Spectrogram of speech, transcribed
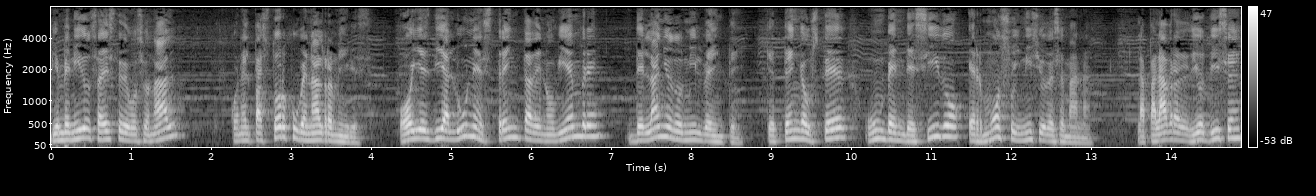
Bienvenidos a este devocional con el pastor Juvenal Ramírez. Hoy es día lunes 30 de noviembre del año 2020. Que tenga usted un bendecido, hermoso inicio de semana. La palabra de Dios dice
